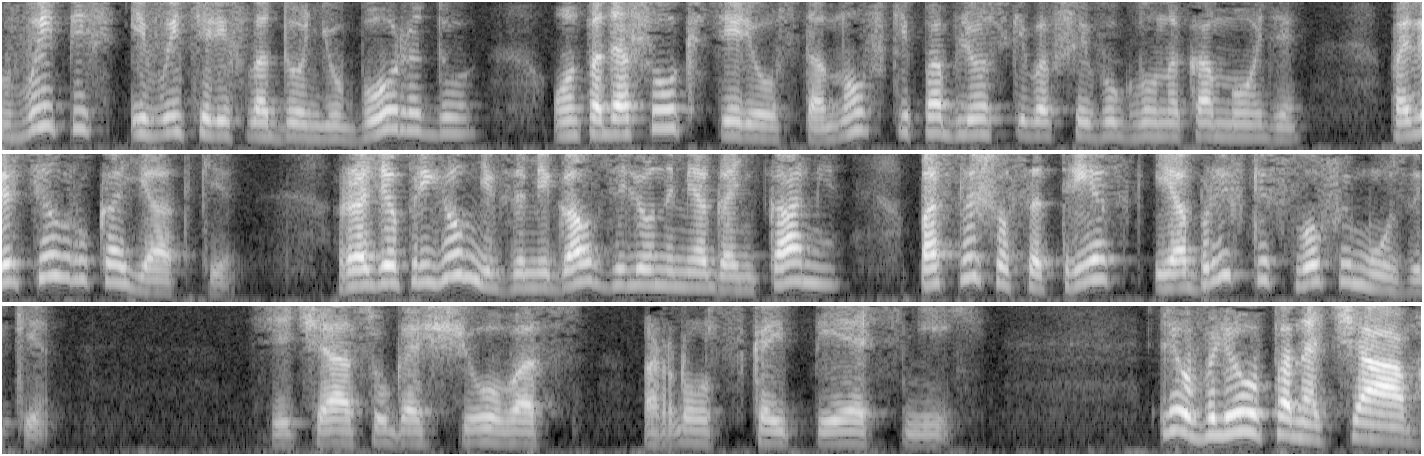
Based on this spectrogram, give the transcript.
Выпив и вытерев ладонью бороду, он подошел к стереоустановке, поблескивавшей в углу на комоде, повертел рукоятки. Радиоприемник замигал зелеными огоньками, послышался треск и обрывки слов и музыки. «Сейчас угощу вас русской песней. Люблю по ночам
